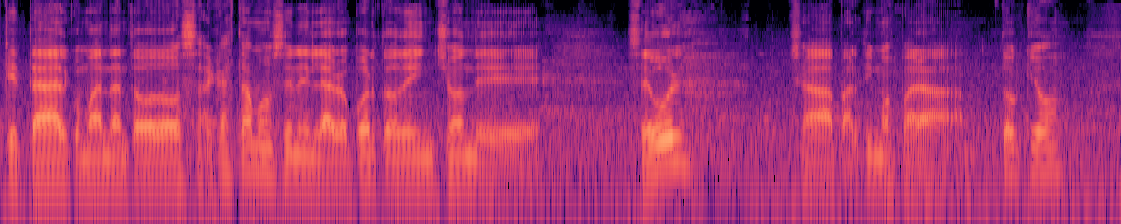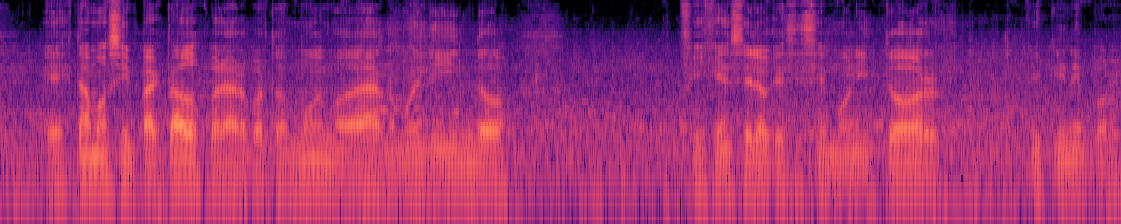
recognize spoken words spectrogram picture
¿qué tal? ¿Cómo andan todos? Acá estamos en el aeropuerto de Incheon de Seúl. Ya partimos para Tokio. Estamos impactados por el aeropuerto muy moderno, muy lindo. Fíjense lo que es ese monitor que tiene por los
